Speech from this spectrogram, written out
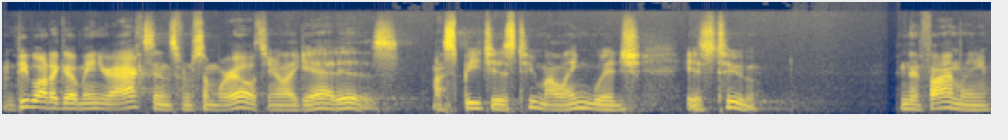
And people ought to go, man, your accent's from somewhere else. And you're like, yeah, it is. My speech is too. My language is too. And then finally,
